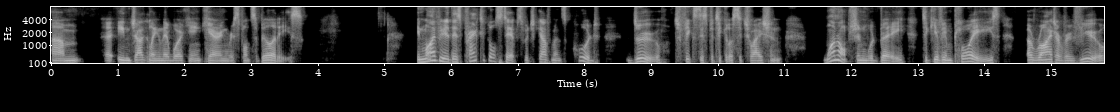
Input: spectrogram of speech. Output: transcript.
um, in juggling their working and caring responsibilities in my view, there's practical steps which governments could do to fix this particular situation. One option would be to give employees a right of review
